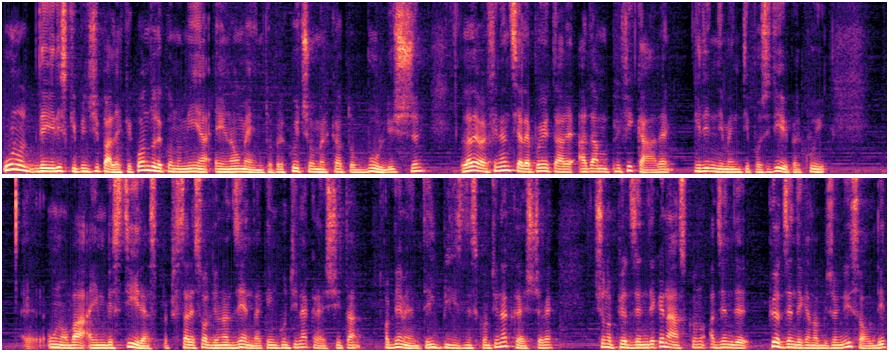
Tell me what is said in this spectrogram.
Uno dei rischi principali è che quando l'economia è in aumento, per cui c'è un mercato bullish, la leva finanziaria può aiutare ad amplificare i rendimenti positivi, per cui eh, uno va a investire, a prestare soldi a un'azienda che è in continua crescita, ovviamente il business continua a crescere, ci sono più aziende che nascono, aziende, più aziende che hanno bisogno di soldi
